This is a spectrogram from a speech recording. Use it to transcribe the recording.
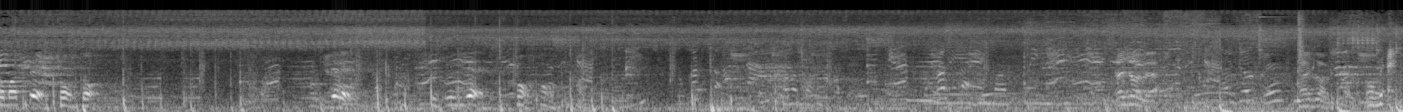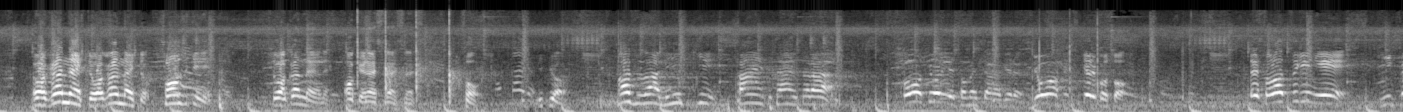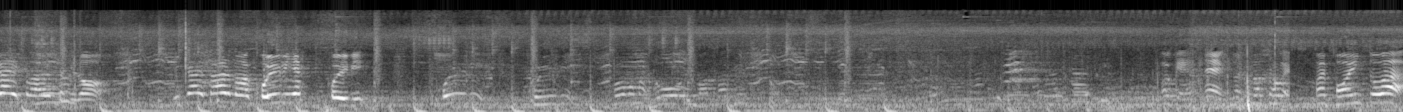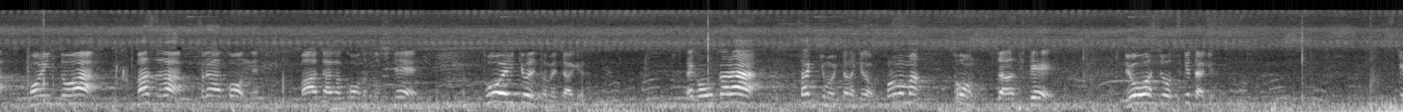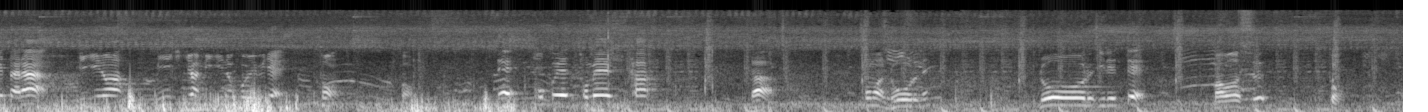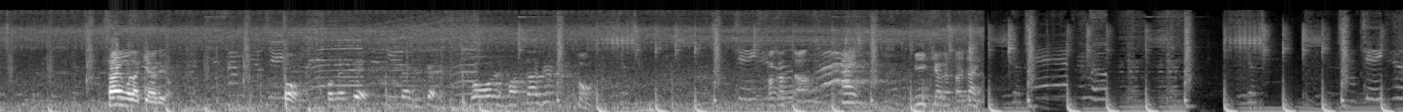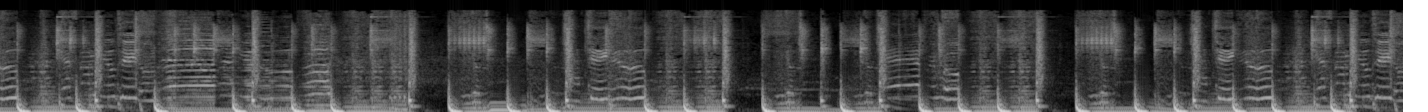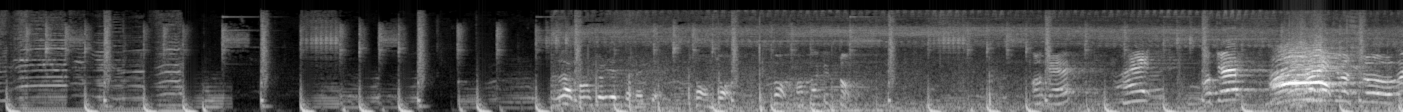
止まってトントンで進んで。トントン大丈夫？大丈夫わかんない人わかんない人。正直に。わかんないよね。オッケーナイスナイスナイス。そう。いくよ。まずは右利き3円って3円したらこの距離で止めてあげる。両足つけること。でその次に2回触るんだけど2回触るのは小指ね。小指。小指。小指。そのままロールまたぐっと OK ね使った方がいい。これポイントはポイントはまずはそれがコーンね。マーカーがコーンだとして遠い距離で止めてあげる。でここからさっきも言ったんだけどこのままトンじゃなくて両足をつけてあげる。つけたら右の右利きは右の小指でトントンでここへ止めたらこのままロールね。ロール入れて回すトン最後だけやるよ。トン止めて一回一回。ロールまたぐトン分かった？はい。右利き分かったずはこの距離で止めて。トントントンまたグッとオッケー？はい。オッケー？はい。行きましょう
